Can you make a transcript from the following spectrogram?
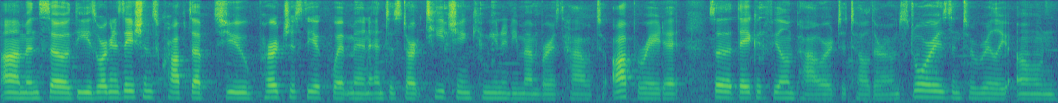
Um, and so these organizations cropped up to purchase the equipment and to start teaching community members how to operate it so that they could feel empowered to tell their own stories and to really own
